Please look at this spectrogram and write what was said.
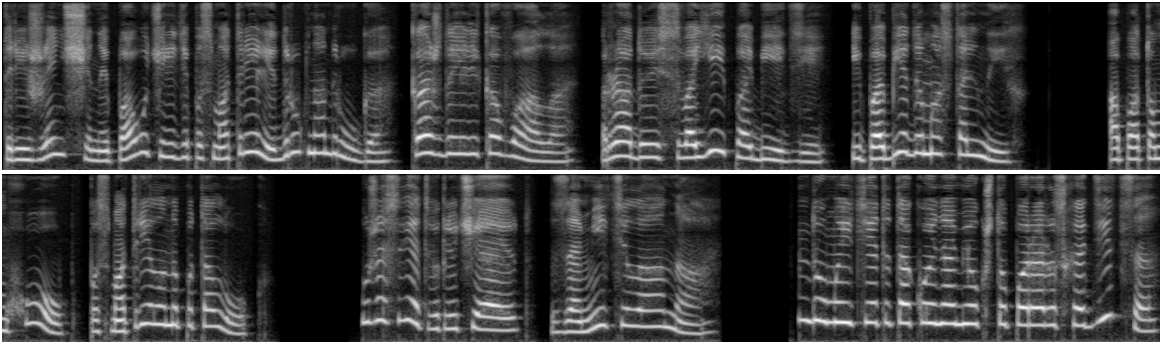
Три женщины по очереди посмотрели друг на друга. Каждая ликовала, радуясь своей победе и победам остальных. А потом Хоуп посмотрела на потолок. «Уже свет выключают», — заметила она. «Думаете, это такой намек, что пора расходиться?»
